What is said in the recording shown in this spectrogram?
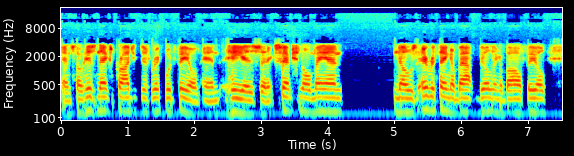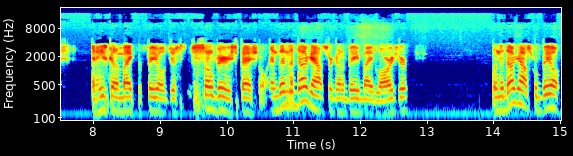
and so his next project is Rickwood Field, and he is an exceptional man, knows everything about building a ball field, and he's going to make the field just so very special. And then the dugouts are going to be made larger. when the dugouts were built,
